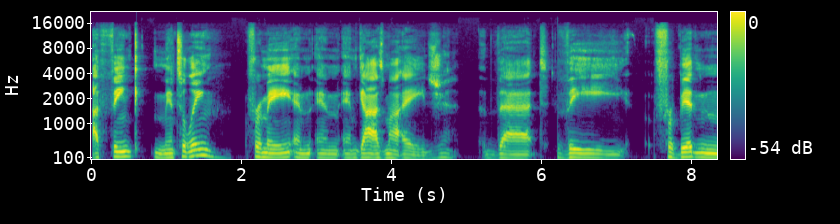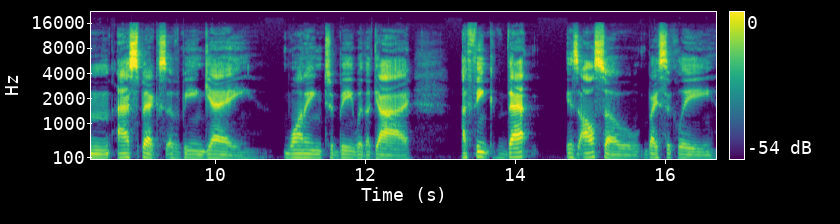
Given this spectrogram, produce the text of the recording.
I think mentally for me and and and guys my age that the forbidden aspects of being gay, wanting to be with a guy, I think that is also basically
